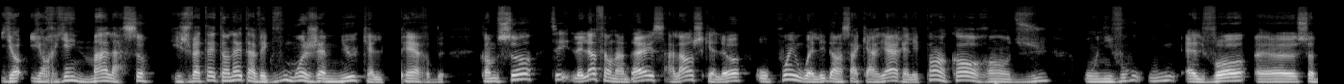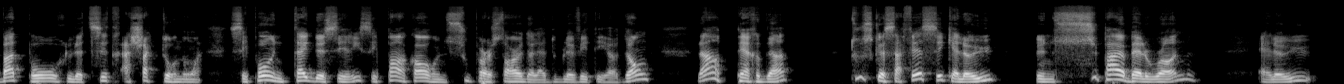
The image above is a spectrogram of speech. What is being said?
il n'y a, rien de mal à ça. Et je vais être honnête avec vous, moi, j'aime mieux qu'elle perde. Comme ça, tu sais, Léla Fernandez, à l'âge qu'elle a, au point où elle est dans sa carrière, elle n'est pas encore rendue au niveau où elle va euh, se battre pour le titre à chaque tournoi. Ce n'est pas une tête de série, ce n'est pas encore une superstar de la WTA. Donc, là, en perdant, tout ce que ça fait, c'est qu'elle a eu une super belle run. Elle a eu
